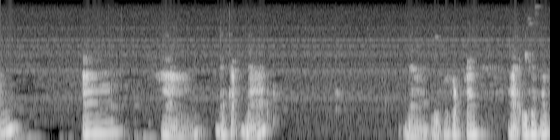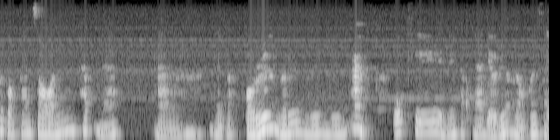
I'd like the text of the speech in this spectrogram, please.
รอาหารนะครับนะนะเอกประกอบการ เอกสารประกอบการสอนนะครับนะนะครับพอเรื่องเรื่องเรื่องเรื่องอะโอเคนะครับนะเดี๋ยวเรื่องเราค่อยใส่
